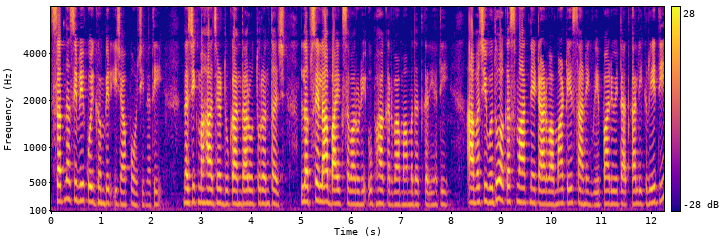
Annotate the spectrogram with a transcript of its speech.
સદનસીબે કોઈ ગંભીર ઈજા પહોંચી નથી. નજીકમાં હાજર દુકાનદારો તુરંત જ લપસેલા બાઇક સવારોને ઊભા કરવામાં મદદ કરી હતી. આ પછી વધુ અકસ્માતને ટાળવા માટે સ્થાનિક વેપારીઓએ તાત્કાલિક રેતી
